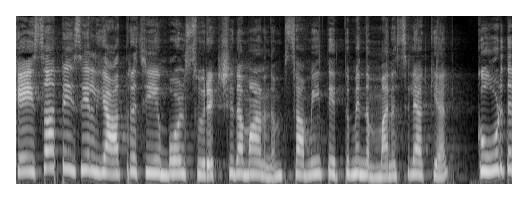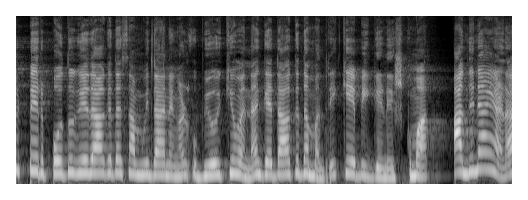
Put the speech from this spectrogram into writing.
കെ എസ് ആർ ടി സിയിൽ യാത്ര ചെയ്യുമ്പോൾ സുരക്ഷിതമാണെന്നും സമയത്തെത്തുമെന്നും മനസ്സിലാക്കിയാൽ കൂടുതൽ പേർ പൊതുഗതാഗത സംവിധാനങ്ങൾ ഉപയോഗിക്കുമെന്ന് ഗതാഗത മന്ത്രി കെ ബി ഗണേഷ് കുമാർ അതിനായാണ്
